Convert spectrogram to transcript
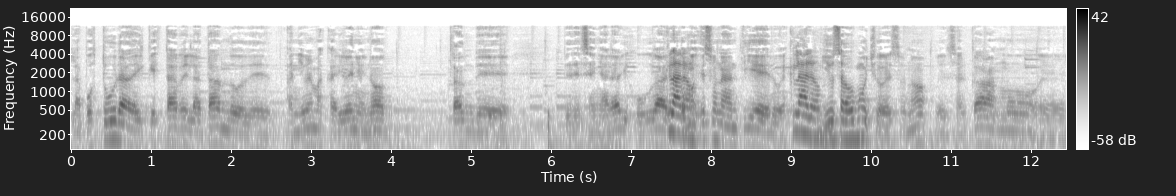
la postura del que está relatando de, a nivel más caribeño y no tan de, desde el señalar y juzgar. Claro. Como- es un antihéroe. Claro. Y he usado mucho eso, ¿no? El sarcasmo, eh,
